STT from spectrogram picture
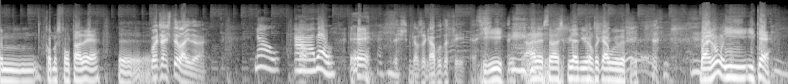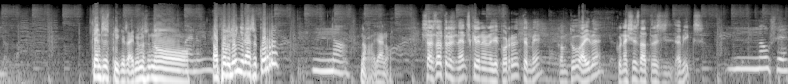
amb, com asfaltada, eh? eh Quants anys té l'Aida? 9. A 10. Eh. És que els acabo de fer. Eh? Sí, ara s'ha descuidat i els acabo de fer. Bueno, i, i què? Què ens expliques, Aina? No, no... Bueno, Al pavelló aniràs a córrer? No. No, ja no. Saps d'altres nens que venen a córrer, també? Com tu, Aida? Coneixes d'altres amics? No ho sé.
